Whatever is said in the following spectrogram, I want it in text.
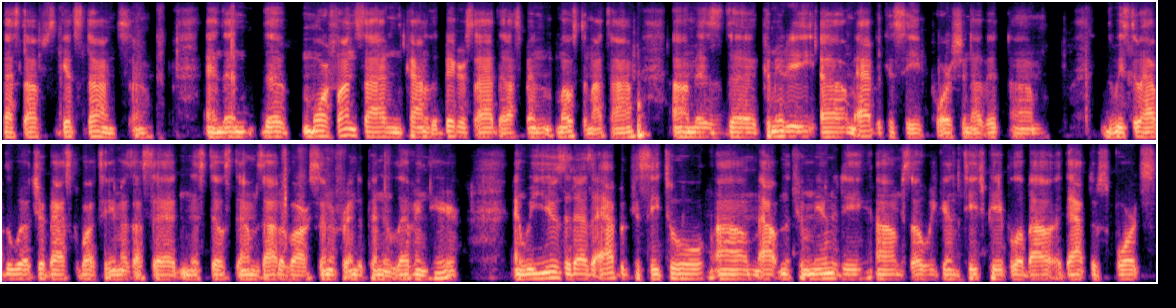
that stuff gets done. So, and then the more fun side and kind of the bigger side that I spend most of my time um, is the community um, advocacy portion of it. Um, we still have the wheelchair basketball team, as I said, and it still stems out of our Center for Independent Living here. And we use it as an advocacy tool um, out in the community um, so we can teach people about adaptive sports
